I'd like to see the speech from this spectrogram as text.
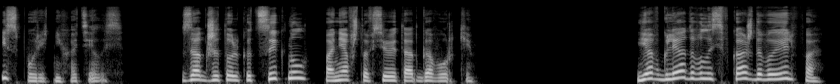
И спорить не хотелось. Зак же только цыкнул, поняв, что все это отговорки. Я вглядывалась в каждого эльфа,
